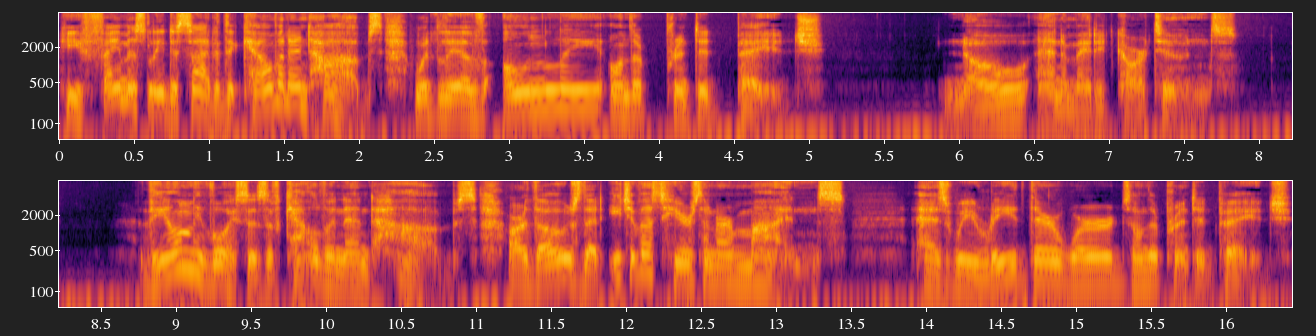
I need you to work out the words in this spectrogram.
He famously decided that Calvin and Hobbes would live only on the printed page. No animated cartoons. The only voices of Calvin and Hobbes are those that each of us hears in our minds as we read their words on the printed page.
